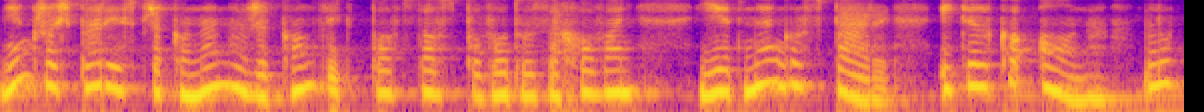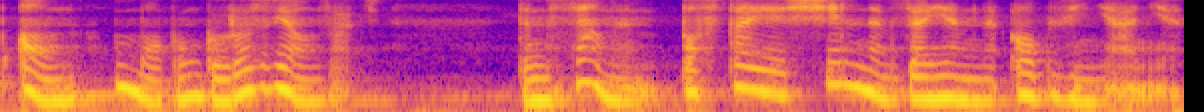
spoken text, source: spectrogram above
Większość par jest przekonana, że konflikt powstał z powodu zachowań jednego z pary i tylko ona lub on mogą go rozwiązać. Tym samym powstaje silne wzajemne obwinianie.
